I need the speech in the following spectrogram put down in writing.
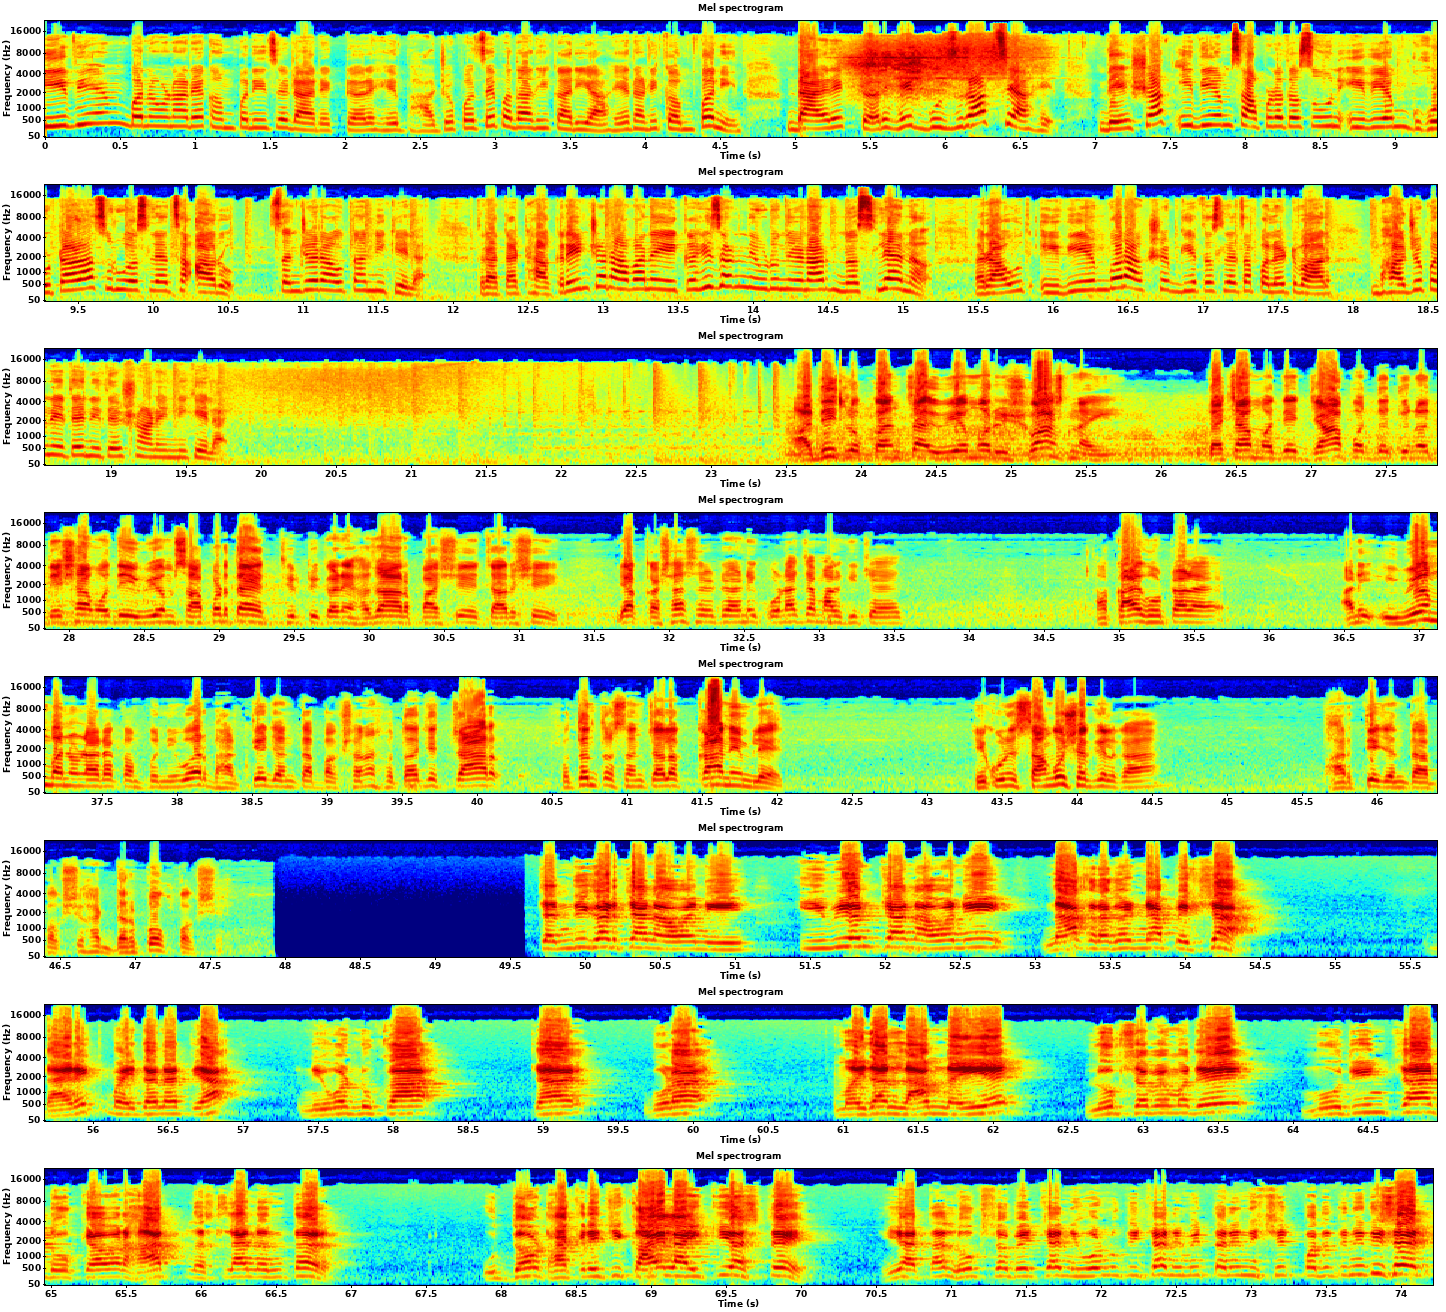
EVM बनवणाऱ्या कंपनीचे director हे भाजपचे पदाधिकारी आहेत आणि कंपनीत डायरेक्टर हे गुजरातचे आहेत. देशात ईव्हीएम सापडत असून ईव्हीएम घोटाळा सुरू असल्याचा आरोप संजय राऊतांनी केलाय. तर आता ठाकरेंच्या नावाने एकही जण निवडून येणार नसल्यानं राऊत ईव्हीएमवर आक्षेप घेत असल्याचा पलटवार भाजप नेते नितेश राणेंनी केलाय. आधीच लोकांचा ईव्हीएमवर विश्वास नाही त्याच्यामध्ये ज्या पद्धतीनं देशामध्ये ईव्हीएम सापडत आहेत ठिकठिकाणी हजार पाचशे चारशे या कशासाठी आणि कोणाच्या मालकीच्या आहेत? हा काय घोटाळा आहे? आणि ईव्हीएम बनवणाऱ्या कंपनीवर भारतीय जनता पक्षानं स्वतःचे चार स्वतंत्र संचालक का नेमले आहेत? हे कोणी सांगू शकेल का? भारतीय जनता पक्ष हा डरपोक पक्ष आहे. चंदीगडच्या नावाने ईव्हीएमच्या नावाने नाक रगडण्यापेक्षा डायरेक्ट मैदानात या निवडणुकाच्या गोळा मैदान लांब नाही आहे लोकसभेमध्ये मोदींच्या डोक्यावर हात नसल्यानंतर उद्धव ठाकरेची काय लायकी असते ही आता लोकसभेच्या निवडणुकीच्या निमित्ताने निश्चित पद्धतीने दिसेल.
